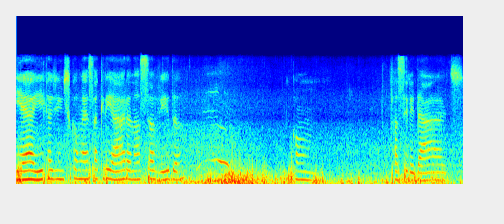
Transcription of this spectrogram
E é aí que a gente começa a criar a nossa vida com facilidade,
